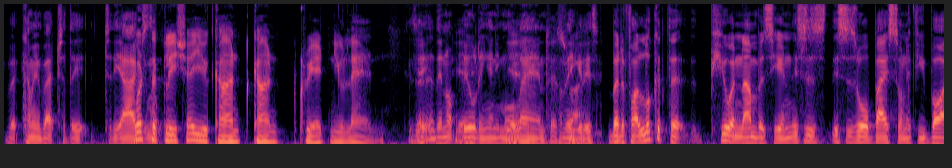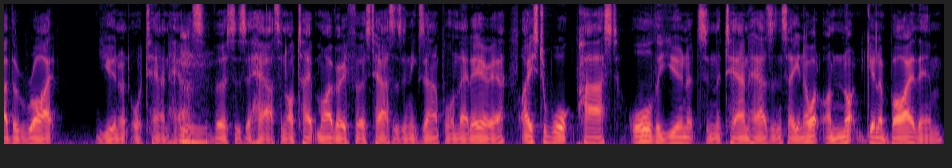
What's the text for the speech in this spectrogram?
but coming back to the to the argument, What's the cliche? You can't can't create new land. It? they're not Yeah. building any more Yeah, land. I think right. it is. But if I look at the pure numbers here, and this is this is all based on if you buy the right unit or townhouse Mm. versus a house. And I'll take my very first house as an example in that area. I used to walk past all the units in the townhouses and say, you know what, I'm not going to buy them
